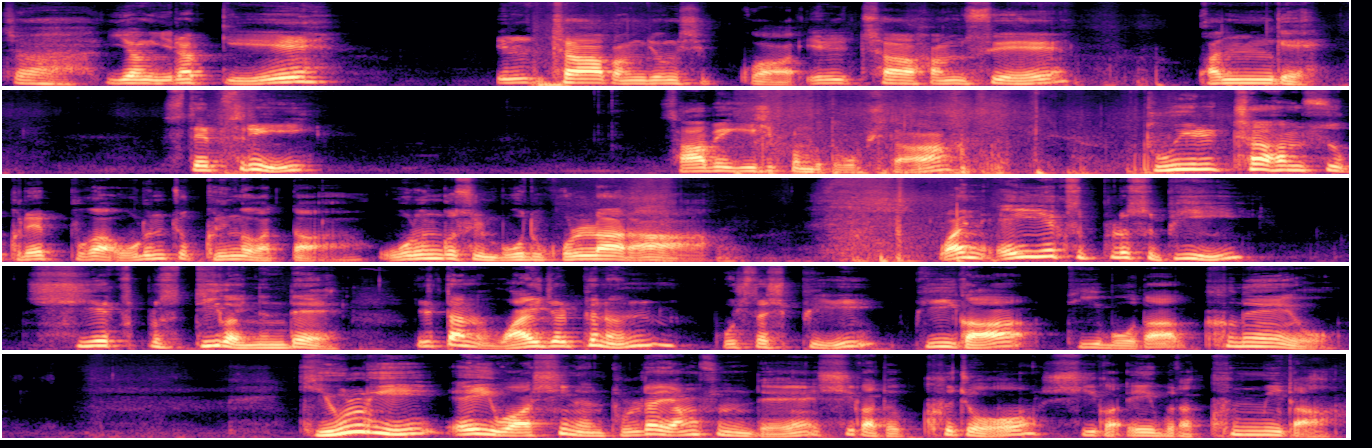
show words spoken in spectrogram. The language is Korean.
자, 2학 1학기 1차 방정식과 1차 함수의 관계 스텝 3 420번부터 봅시다. 두 1차 함수 그래프가 오른쪽 그림과 같다. 옳은 것을 모두 골라라. y는 ax 플러스 b, cx 플러스 d가 있는데 일단 y절편은 보시다시피 b가 d보다 크네요. 기울기 A와 C는 둘 다 양수인데 C가 더 크죠. C가 A보다 큽니다.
